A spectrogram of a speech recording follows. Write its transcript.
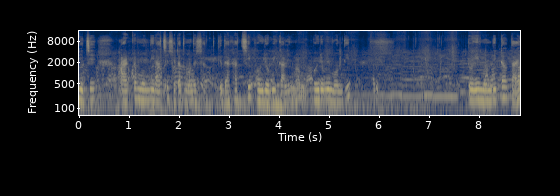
নিচে আর একটা মন্দির আছে, সেটা তোমাদের সাথে দেখাচ্ছি, ভৈরবী কালী মা ভৈরবী মন্দির। তো এই মন্দিরটাও তাই।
